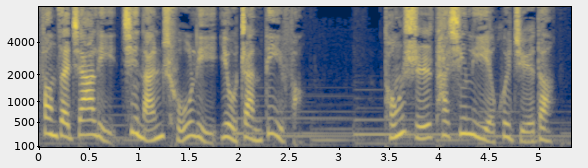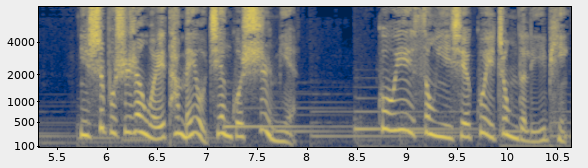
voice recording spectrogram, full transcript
放在家里既难处理又占地方，同时他心里也会觉得，你是不是认为他没有见过世面，故意送一些贵重的礼品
